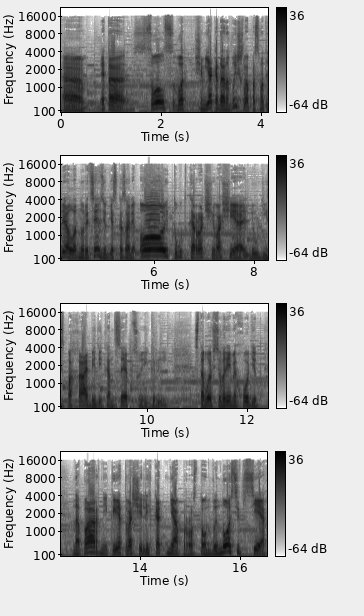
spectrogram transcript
А, это Souls. Вот, чем я, когда она вышла, посмотрел одну рецензию, где сказали, ой, тут, короче, вообще люди испохабили концепцию игры. С тобой все время ходит напарник, и это вообще легкотня просто. Он выносит всех.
